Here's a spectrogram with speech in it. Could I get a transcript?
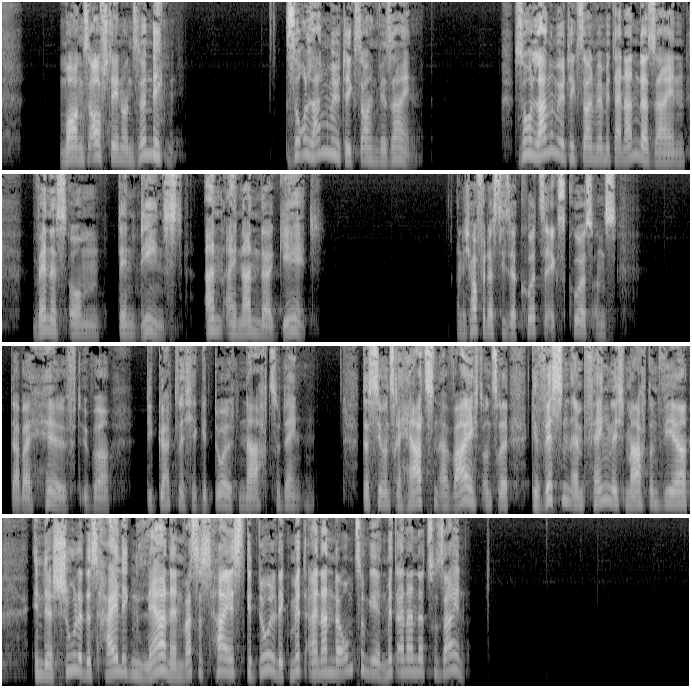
morgens aufstehen und sündigen. So langmütig sollen wir sein. So langmütig sollen wir miteinander sein, wenn es um den Dienst aneinander geht. Und ich hoffe, dass dieser kurze Exkurs uns dabei hilft, über die göttliche Geduld nachzudenken, dass sie unsere Herzen erweicht, unsere Gewissen empfänglich macht und wir in der Schule des Heiligen lernen, was es heißt, geduldig miteinander umzugehen, miteinander zu sein.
